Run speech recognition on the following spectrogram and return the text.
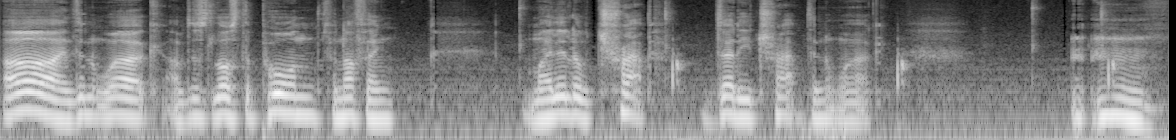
Oh, it didn't work. I've just lost the pawn for nothing. My little trap, dirty trap didn't work. 嗯嗯。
